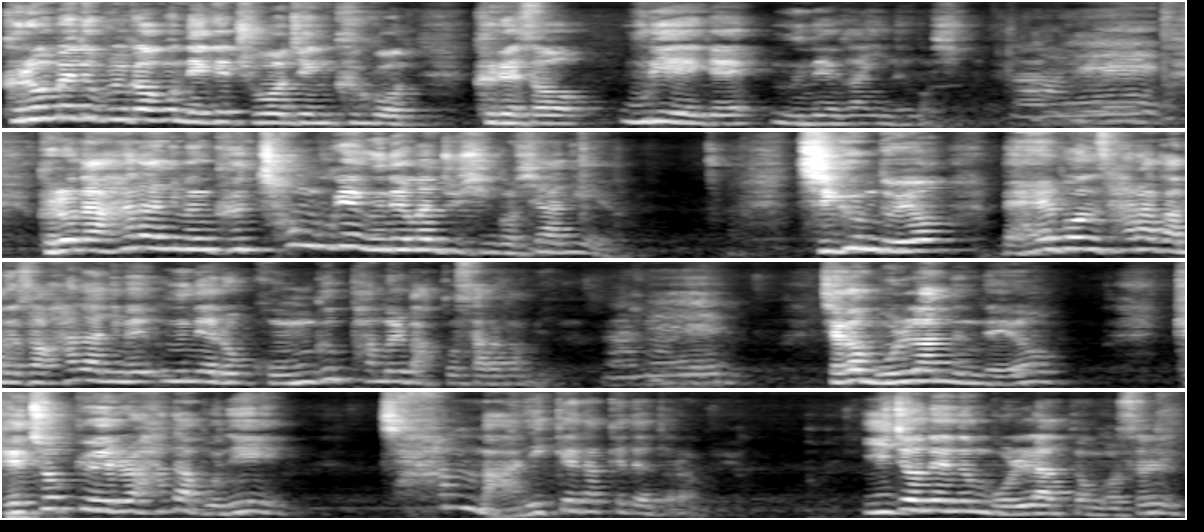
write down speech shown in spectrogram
그럼에도 불구하고 내게 주어진 그곳, 그래서 우리에게 은혜가 있는 것입니다. 아멘. 그러나 하나님은 그 천국의 은혜만 주신 것이 아니에요. 지금도요, 매번 살아가면서 하나님의 은혜로 공급함을 받고 살아갑니다. 아멘. 제가 몰랐는데요, 개척교회를 하다 보니 참 많이 깨닫게 되더라고요. 이전에는 몰랐던 것을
